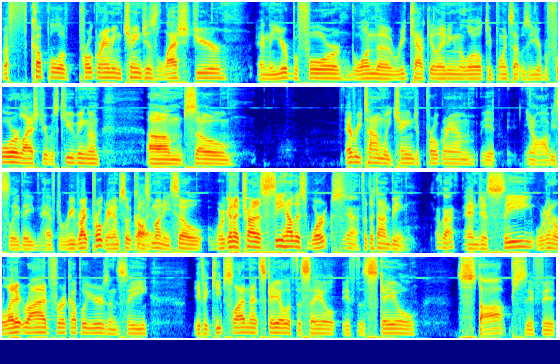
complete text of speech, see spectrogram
a couple of programming changes last year and the year before. The one, the recalculating the loyalty points, that was the year before. Last year was cubing them. Um, so every time we change a program, it you know obviously they have to rewrite programs, so it costs Right. money. So we're going to try to see how this works Yeah. for the time being Okay. and just see. We're going to let it ride for a couple of years and see if it keeps sliding that scale. If the sale, if the scale stops, if it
